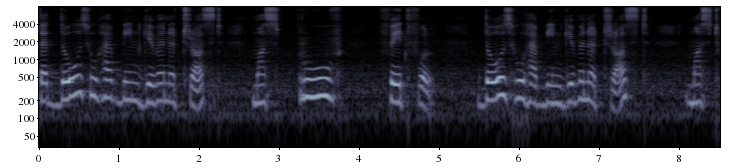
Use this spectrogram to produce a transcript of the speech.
that those who have been given a trust must prove faithful. Those who have been given a trust must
